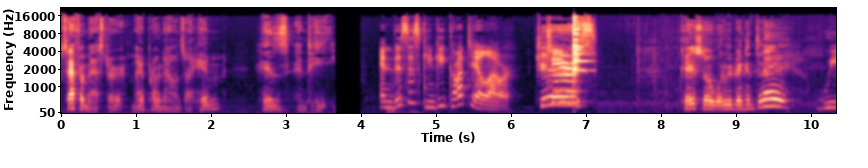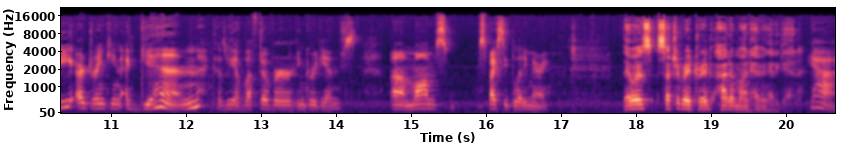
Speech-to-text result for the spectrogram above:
Sapphire Master. My pronouns are him, his, and he. And this is Kinky Cocktail Hour. Cheers! Cheers! Okay, so what are we drinking today? We are drinking again, because we have leftover ingredients, um, Mom's Spicy Bloody Mary. That was such a great drink. I don't mind having it again. Yeah,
